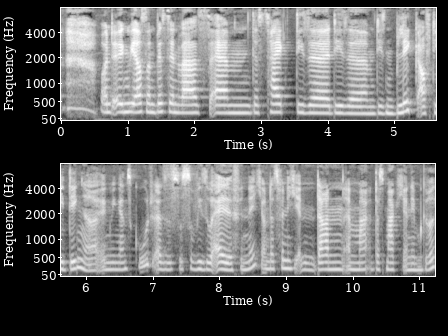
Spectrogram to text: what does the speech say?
und irgendwie auch so ein bisschen was, ähm, das zeigt diese, diese, diesen Blick auf die Dinge irgendwie ganz gut. Also es ist so visuell, finde ich. Und das finde ich in- daran, ähm, das mag ich an dem Begriff.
